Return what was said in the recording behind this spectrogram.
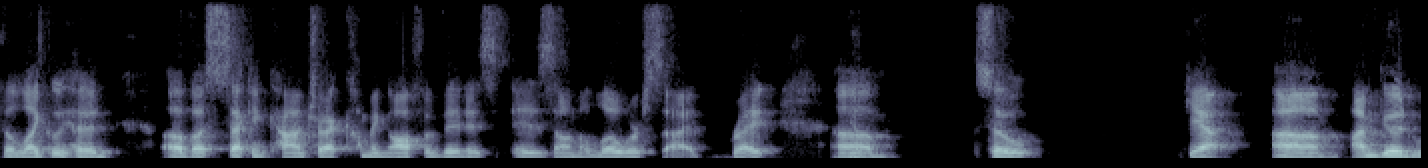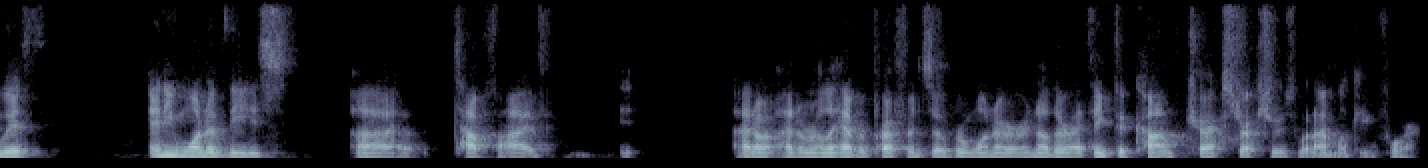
the likelihood of a second contract coming off of it is is on the lower side, right? Um, So, yeah, um, I'm good with any one of these uh, top five. I don't I don't really have a preference over one or another. I think the contract structure is what I'm looking for.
